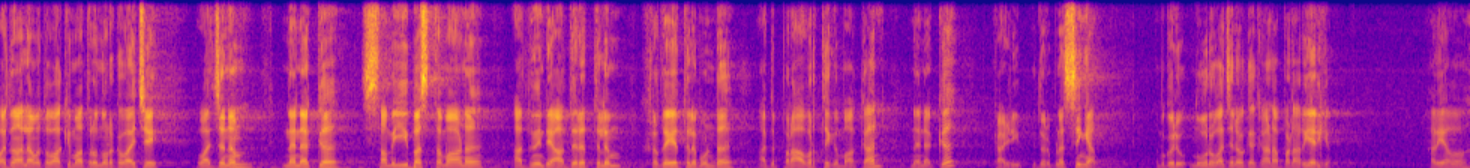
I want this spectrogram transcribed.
പതിനാലാമത്തെ വാക്യം മാത്രം ഒന്ന് ഉറക്കെ വായിച്ചേ. വചനം നിനക്ക് സമീപസ്ഥമാണ്. അത് നിന്റെ അതിരത്തിലും ഹൃദയത്തിലുമുണ്ട്. അത് പ്രാവർത്തികമാക്കാൻ നിനക്ക് കഴിയും. ഇതൊരു ബ്ലെസ്സിങ് ആണ്. നമുക്കൊരു നൂറ് വചനമൊക്കെ കാണാപ്പാടെ അറിയായിരിക്കും. അറിയാവോ?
